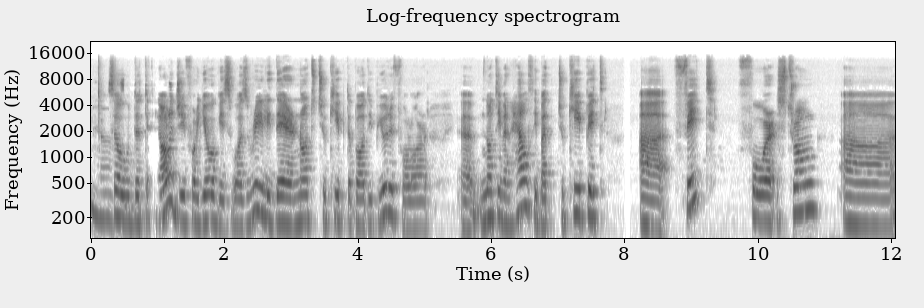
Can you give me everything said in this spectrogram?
Yes. So the technology for yogis was really there not to keep the body beautiful or uh, not even healthy, but to keep it uh, fit for strong uh,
